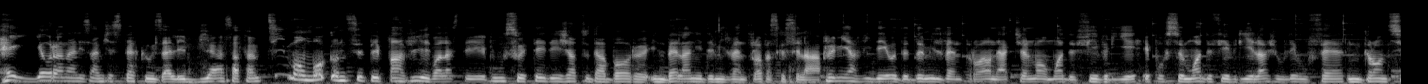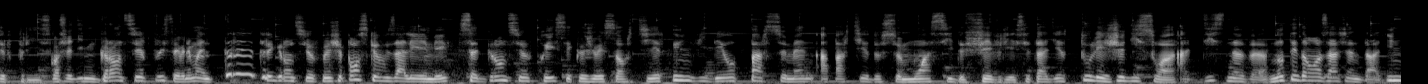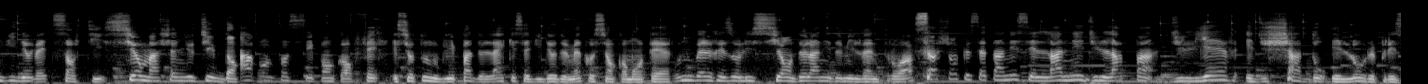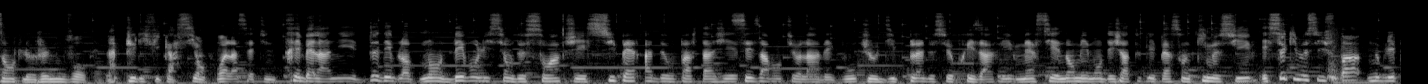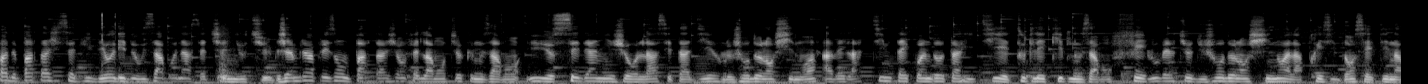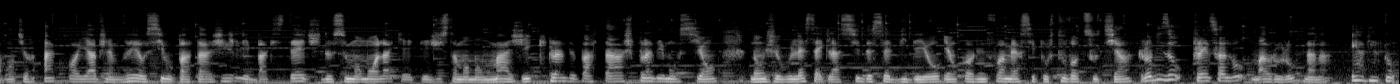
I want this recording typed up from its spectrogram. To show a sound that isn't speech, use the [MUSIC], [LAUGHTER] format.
Hey Yorana les amis, j'espère que vous allez bien. Ça fait un petit moment qu'on ne s'était pas vu. Et voilà, c'était pour vous souhaiter déjà tout d'abord euh, une belle année 2023 parce que c'est la première vidéo de 2023. On est actuellement au mois de février. Et pour ce mois de février là, je voulais vous faire une grande surprise. Quand je dis une grande surprise, c'est vraiment une très très grande surprise. Je pense que vous allez aimer. Cette grande surprise, c'est que je vais sortir une vidéo par semaine à partir de ce mois-ci de février. C'est-à-dire tous les jeudis soirs à 19h. Notez dans vos agendas, une vidéo va être sortie sur ma chaîne YouTube. Donc abonne-toi si ce n'est pas encore fait. Et surtout, n'oubliez pas de liker cette vidéo, de mettre aussi en commentaire vos nouvelles résolutions de l'année 2023. Sachant que cette année, c'est l'année du lapin, du lièvre et du shadow. Et l'eau représente le renouveau, la purification. Voilà, c'est une très belle année de développement, d'évolution de soi. J'ai super hâte de vous partager ces aventures-là avec vous. Je vous dis plein de surprises arrivent. Merci énormément déjà à toutes les personnes qui me suivent. Et ceux qui me suivent pas, n'oubliez pas de partager cette vidéo et de vous abonner à cette chaîne YouTube. J'aimerais à présent vous partager partager en fait l'aventure que nous avons eue ces derniers jours-là, c'est-à-dire le jour de l'an chinois. Avec la team Taekwondo Tahiti et toute l'équipe, nous avons fait l'ouverture du jour de l'an chinois à la présidence. Ça a été une aventure incroyable. J'aimerais aussi vous partager les backstage de ce moment-là qui a été juste un moment magique. Plein de partage, plein d'émotions. Donc je vous laisse avec la suite de cette vidéo. Et encore une fois, merci pour tout votre soutien. Gros bisous, prenez soin de vous, Maururu, Nana, et à bientôt.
